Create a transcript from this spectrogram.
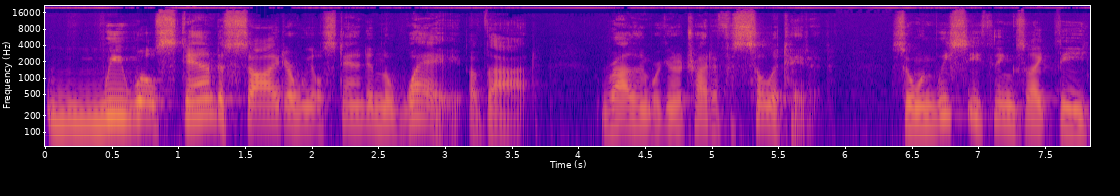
we will stand aside or we'll stand in the way of that rather than we're going to try to facilitate it. So when we see things like the,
